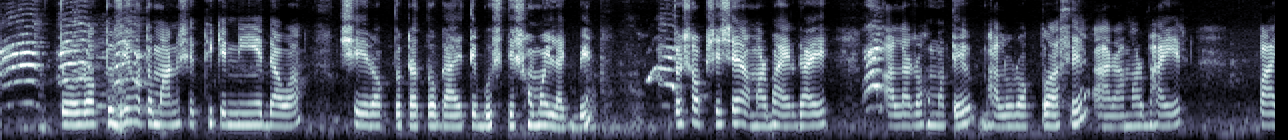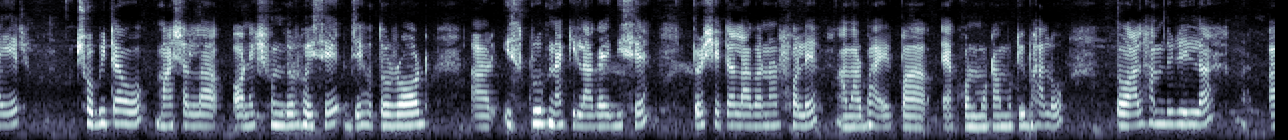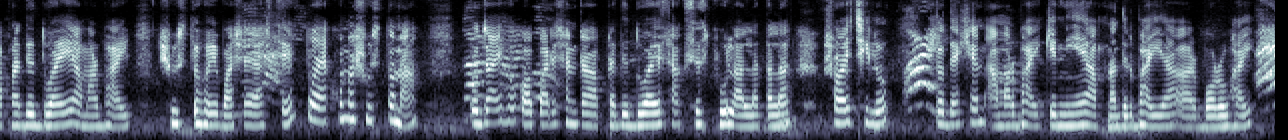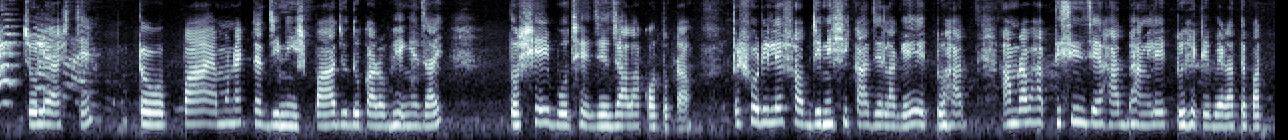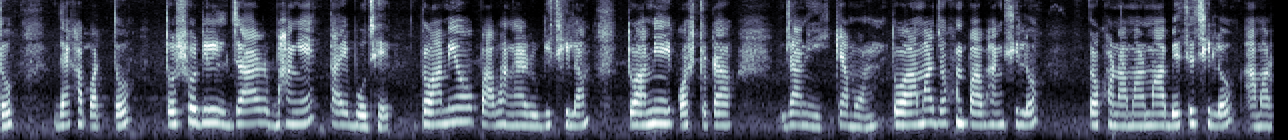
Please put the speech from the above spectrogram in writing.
তো রক্ত যেহেতু মানুষের থেকে নিয়ে দেওয়া, সে রক্তটা তো গায়েতে বসতে সময় লাগবে। তো সব শেষে আমার ভাইয়ের গায়ে আল্লাহ রহমতে ভালো রক্ত আছে আর আমার ভাইয়ের পায়ের ছবিটাও মাসাল্লাহ অনেক সুন্দর হয়েছে, যেহেতু রড আর স্ক্রুপ নাকি লাগাই দিছে, তো সেটা লাগানোর ফলে আমার ভাইয়ের পা এখন মোটামুটি ভালো। তো আলহামদুলিল্লাহ আপনাদের দোয়ায়ে আমার ভাই সুস্থ হয়ে বাসায় আসছে। তো এখনও সুস্থ না। তো যাই হোক, অপারেশনটা আপনাদের দোয়ায়ে সাকসেসফুল আল্লাহ তালা সয় ছিল। তো দেখেন, আমার ভাইকে নিয়ে আপনাদের ভাইয়া আর বড় ভাই চলে আসছে। তো পা এমন একটা জিনিস, পা যদি কারও ভেঙে যায়, তো সেই বোঝে যে জ্বালা কতটা। তো শরীরে সব জিনিসই কাজে লাগে, একটু হাত, আমরা ভাবতেছি যে হাত ভাঙলে একটু হেঁটে বেড়াতে পারতো, দেখা পারতো। তো শরীর যার ভাঙে, তাই বোঝে। তো আমিও পা ভাঙার রুগী ছিলাম। তো আমি এই কষ্টটা জানি কেমন। তো আমার যখন পা ভাঙছিল, তখন আমার মা বেঁচে ছিল। আমার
